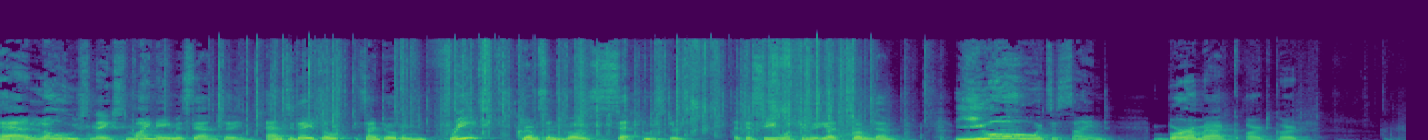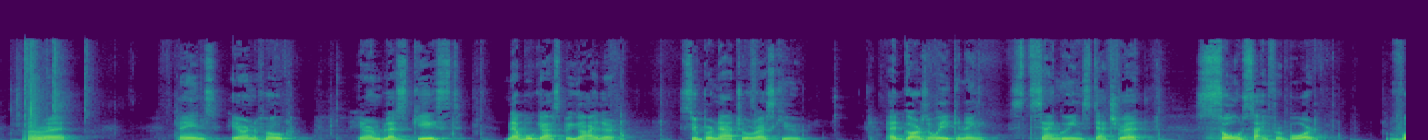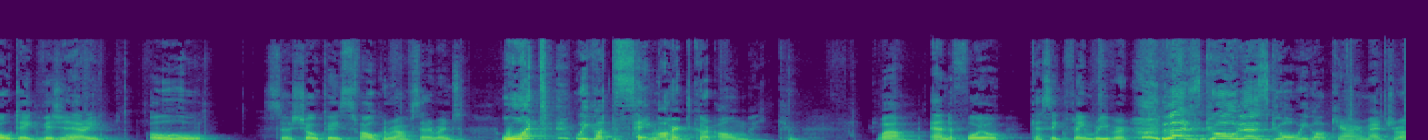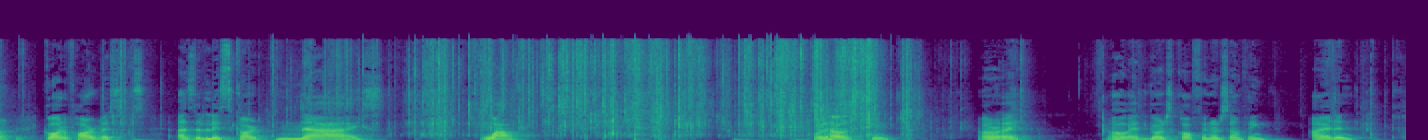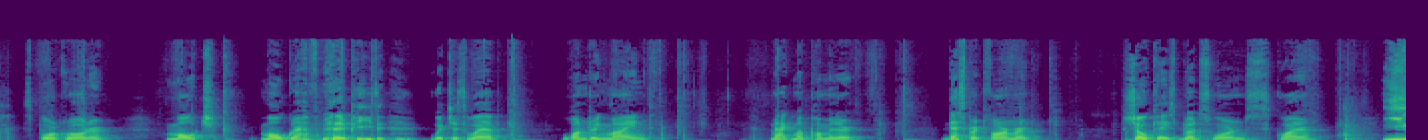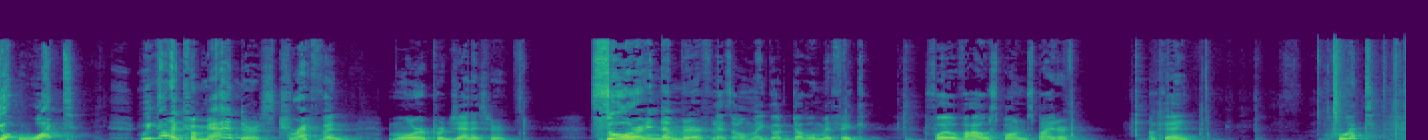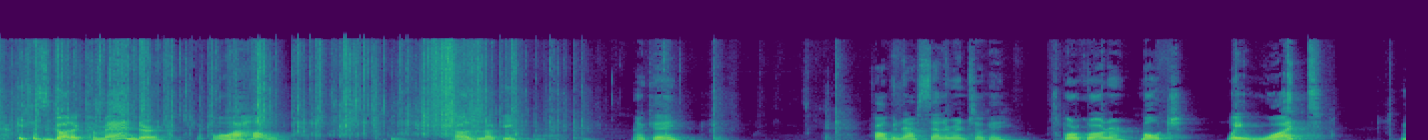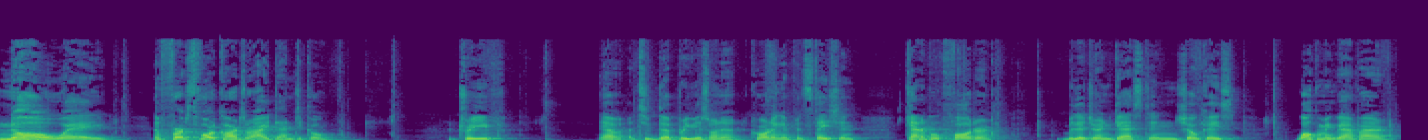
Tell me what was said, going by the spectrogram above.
Hello snakes, my name is Dante, and today it's, time to open three Crimson Rose set boosters. Let's just see what can we get from them. Yo, it's a signed Burmak art card. Alright. Plains, Heron of Hope, Heron Blessed Geist, Neville Nebelgast Beguiler, Supernatural Rescue, Edgar's Awakening, Sanguine Statuette, Soulcipher Board, Voltaic Visionary, Oh, a showcase Falkenrath celebrants. What? We got the same art card. Oh my god. Wow. And a foil Kessig Flamebreather. let's go, let's go. We got Karametra, God of Harvests, as the list card. Nice. Wow. Well, that was cool. Alright. Oh, Edgar's Coffin or something. Ireland. Spore Crawler. Mulch. Molgrath Millipede, Witch's Web, Wandering Mind, Magma Pummeler, Desperate Farmer, Showcase Bloodsworn Squire. Yo, what? We got a commander, Strefan, Maurer progenitor. Sorin the Mirthless, oh my god, double mythic. Foil Vow Spawn Spider. Okay. What? We just got a commander. Wow. Oh, that was lucky. Okay. Falkenrath Celebrant, okay. Spore Crawler, Mulch. Wait, what? No way! The first four cards are identical. Retrieve. Yeah, to the previous one, Crawling Infestation. Catapult Fodder. Belligerent Guest in Showcase. Welcoming Vampire.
